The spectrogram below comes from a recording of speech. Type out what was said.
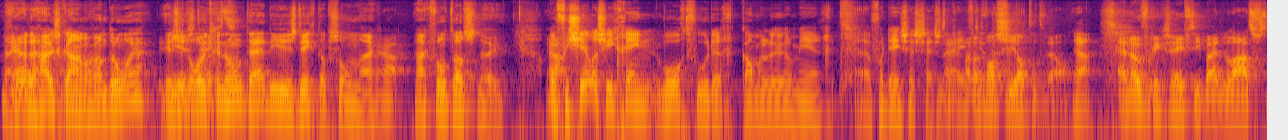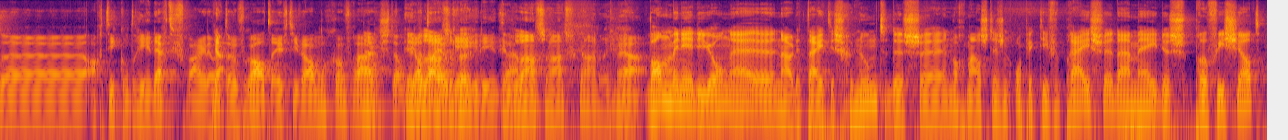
Nou ja, de huiskamer van Dongen is, het ooit dicht. genoemd, hè? Die is dicht op zondag. Ja. Ja, ik vond het wel sneu. Ja. Officieel is hij geen woordvoerder, kameleur meer eh, voor D66. Nee, heeft maar dat was hij altijd wel. Ja. En overigens heeft hij bij de laatste eh, artikel 33 vragen, daar Ja. we het over gehad, heeft hij wel nog gewoon vragen Ja, gesteld. in Die de had hij ook laatste- ingediend. In hè, de laatste raadsvergadering. Ja. Want meneer de Jong, hè, eh, nou de tijd is genoemd, dus eh, nogmaals, het is een objectieve prijs daarmee, dus proficiat.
